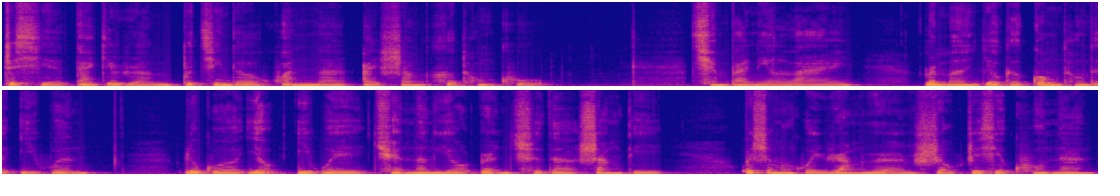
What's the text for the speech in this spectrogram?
这些带给人不尽的患难、哀伤和痛苦。千百年来，人们有个共同的疑问：如果有一位全能又仁慈的上帝，为什么会让人受这些苦难？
